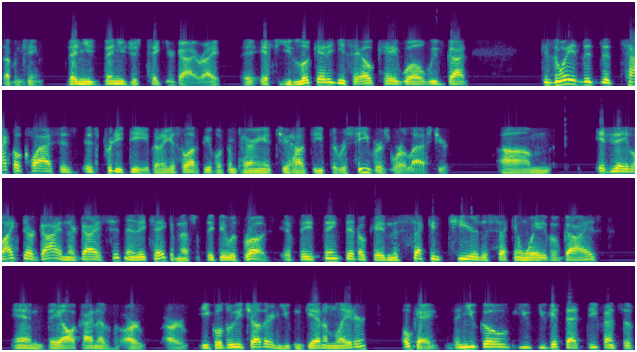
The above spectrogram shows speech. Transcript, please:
17, then you then you just take your guy, right? If you look at it and you say, okay, well, we've got because the way the, the tackle class is is pretty deep, and I guess a lot of people are comparing it to how deep the receivers were last year. Um, if they like their guy and their guy is sitting there, they take him. That's what they did with Ruggs. If they think that okay, in the second tier, the second wave of guys, and they all kind of are are equal to each other, and you can get them later. Okay, then you go you you get that defensive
